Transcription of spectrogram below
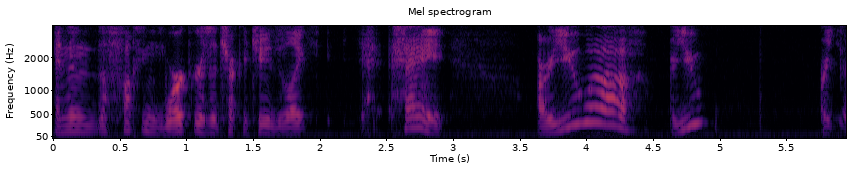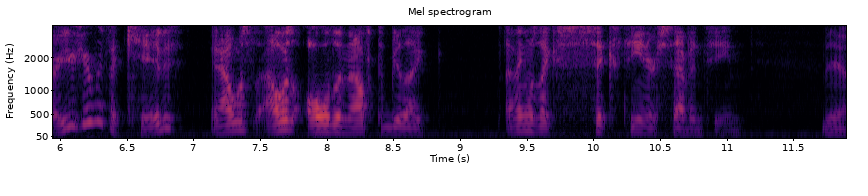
and then the fucking workers at Chuck E. Cheese, they're like, hey, are you, uh, are you, are, are you here with a kid? And I was, I was old enough to be like, I think it was like sixteen or seventeen Yeah,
